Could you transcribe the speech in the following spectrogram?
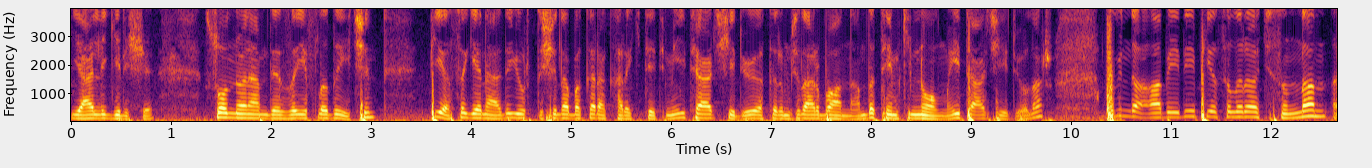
yerli girişi son dönemde zayıfladığı için piyasa genelde yurt dışına bakarak hareket etmeyi tercih ediyor. Yatırımcılar bu anlamda temkinli olmayı tercih ediyorlar. Bugün de ABD piyasaları açısından e,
